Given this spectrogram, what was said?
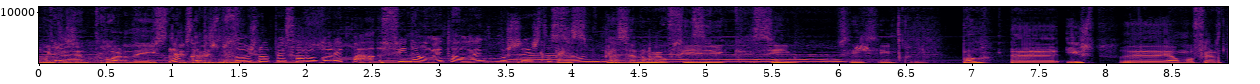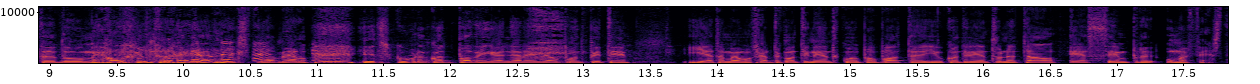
Muita gente guarda isto. Não, quantas pessoas não pensaram agora, epá, finalmente alguém que puxa este Pensa, assunto. pensa no meu filho e que. Sim, sim, sim. Bom, eh, isto eh, é uma oferta do Mel. Traga amigos para o Mel e descubra quanto podem ganhar em mel.pt. E é também uma oferta Continente com a Popota e o Continente. O Natal é sempre uma festa.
